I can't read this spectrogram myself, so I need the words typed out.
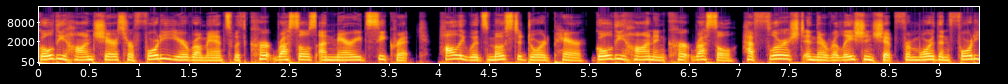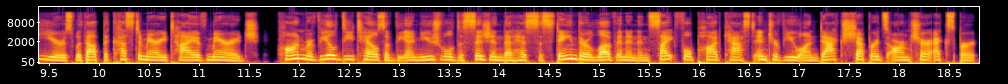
Goldie Hawn shares her 40-year romance with Kurt Russell's unmarried secret. Hollywood's most adored pair, Goldie Hawn and Kurt Russell, have flourished in their relationship for more than 40 years without the customary tie of marriage. Hawn revealed details of the unusual decision that has sustained their love in an insightful podcast interview on Dax Shepard's Armchair Expert.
